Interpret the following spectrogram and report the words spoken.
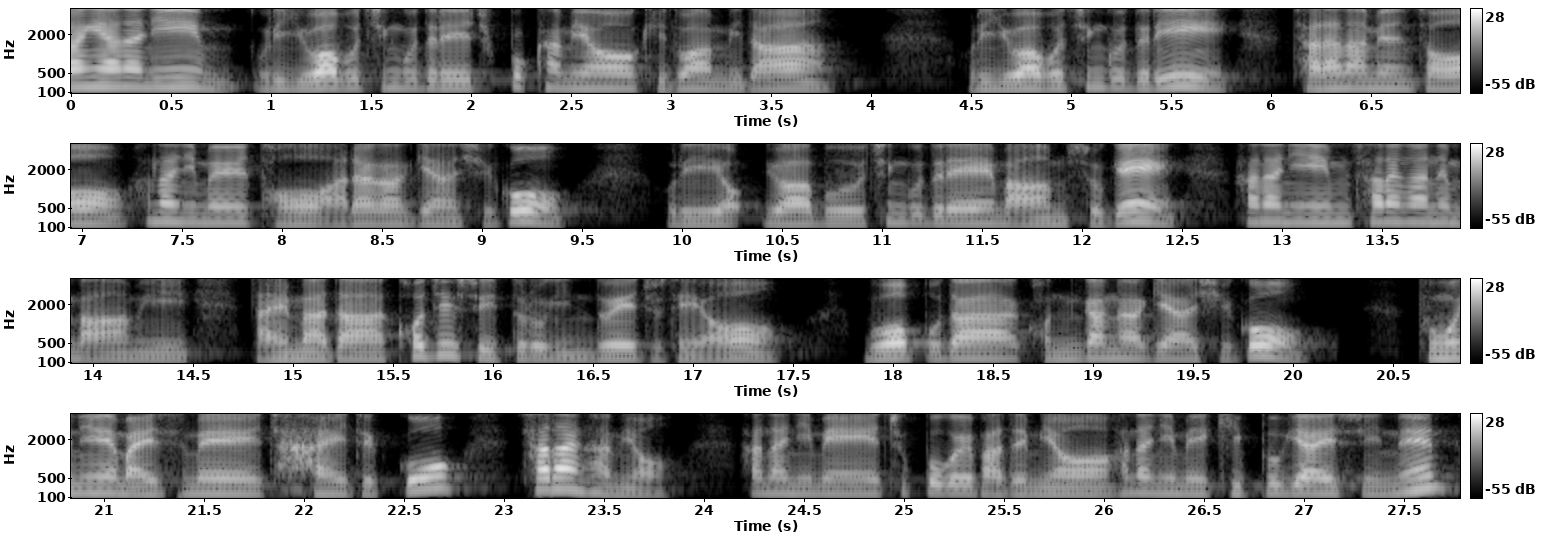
사랑의 하나님, 우리 유아부 친구들을 축복하며 기도합니다. 우리 유아부 친구들이 자라나면서 하나님을 더 알아가게 하시고 우리 유아부 친구들의 마음 속에 하나님 사랑하는 마음이 날마다 커질 수 있도록 인도해 주세요. 무엇보다 건강하게 하시고 부모님의 말씀을 잘 듣고 사랑하며 하나님의 축복을 받으며 하나님을 기쁘게 할 수 있는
